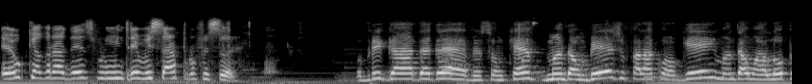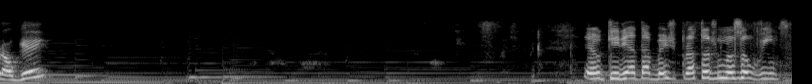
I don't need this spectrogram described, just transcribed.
Eu que agradeço por me entrevistar, professor. Obrigada, Greverson. Quer mandar um beijo, falar com alguém, mandar um alô para alguém? Eu queria dar beijo para todos os meus ouvintes.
